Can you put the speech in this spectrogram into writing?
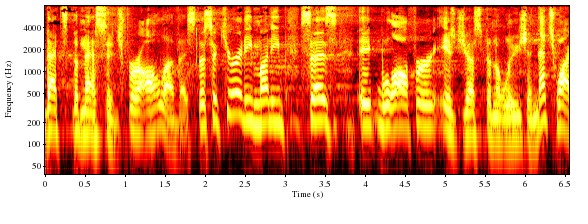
That's the message for all of us. The security money says it will offer is just an illusion. That's why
